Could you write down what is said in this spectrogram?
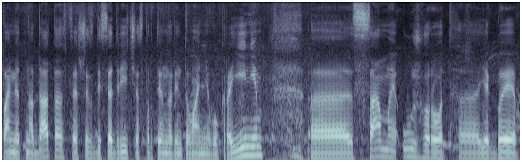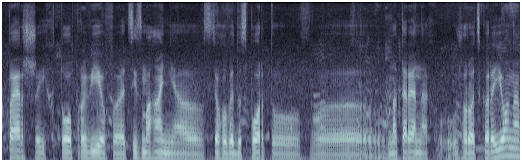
пам'ятна дата, це 60-річчя спортивного орієнтування в Україні. Саме Ужгород, якби перший, хто провів ці змагання з цього виду спорту на теренах Ужгородського району.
